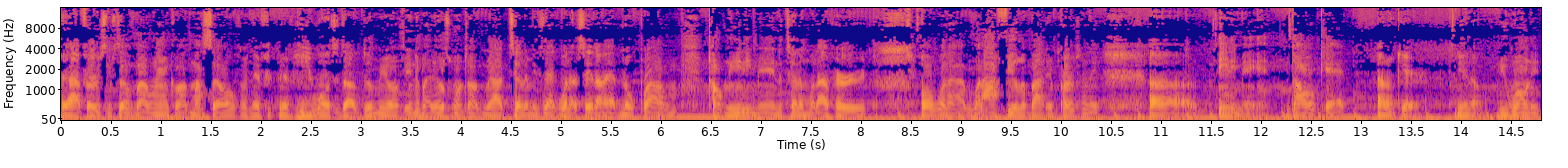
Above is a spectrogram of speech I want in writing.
I've heard some stuff about Ryan Clark myself, and if, if he wants to talk to me or if anybody else wants to talk to me, I'll tell him exactly what I said. I have no problem talking to any man to tell him what I've heard or what I what I feel about him personally. Uh, any man, dog, cat, I don't care. You know, you want it,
